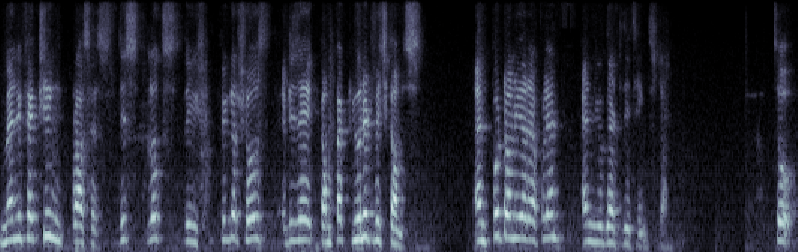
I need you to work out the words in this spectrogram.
manufacturing process. This looks, the figure shows it is a compact unit which comes and put on your effluent and you get the things done. So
